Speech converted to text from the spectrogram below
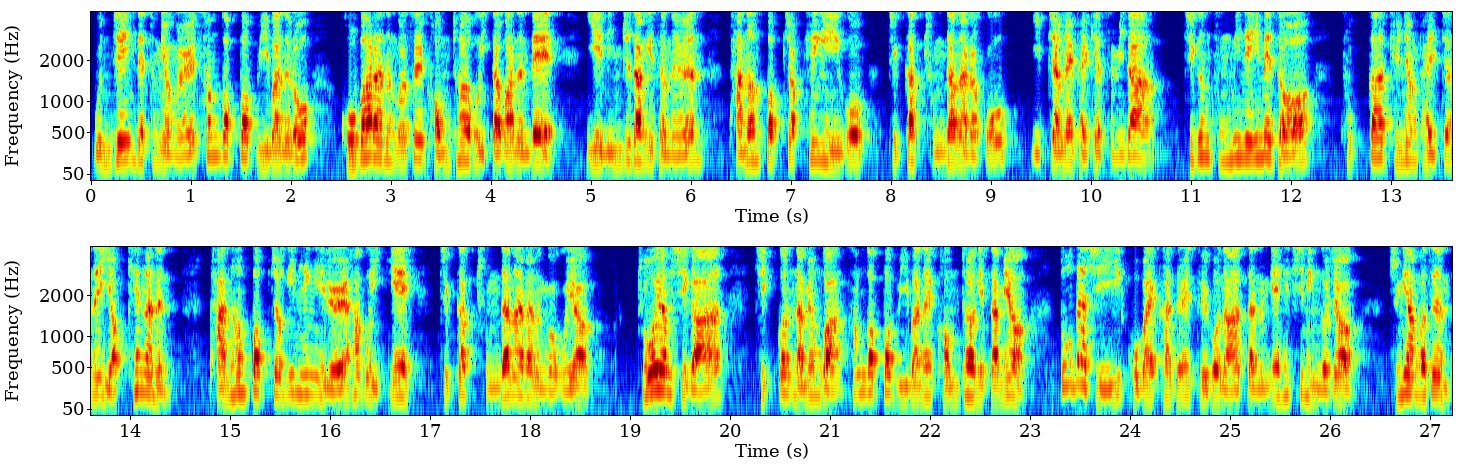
문재인 대통령을 선거법 위반으로 고발하는 것을 검토하고 있다고 하는데 이에 민주당에서는 반헌법적 행위이고 즉각 중단하라고 입장을 밝혔습니다. 지금 국민의힘에서 국가 균형 발전에 역행하는 반헌법적인 행위를 하고 있기에 즉각 중단하라는 거고요. 주호영 씨가 직권남용과 선거법 위반을 검토하겠다며 또다시 고발 카드를 들고 나왔다는 게 핵심인 거죠. 중요한 것은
